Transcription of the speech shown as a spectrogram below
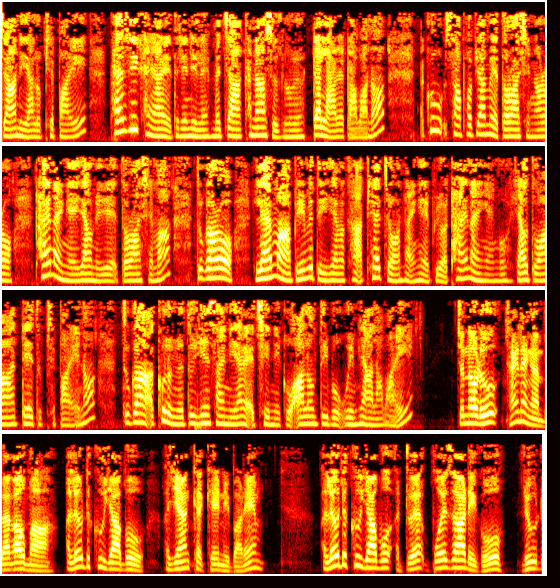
ကြားနေရလို့ ဖြစ်ပါတယ်။ဖမ်းဆီးခံရတဲ့ သတင်းတွေလည်း မကြာခဏဆိုလို တက်လာတတ်တာပါနော်။အခု စာဖော်ပြမယ့် သောရရှင်ကတော့ ထိုင်းနိုင်ငံရောက်နေတဲ့ သောရရှင်ပါ။သူကတော့ လမ်းမှာ ဘေးမသီရမခ ဖြတ်ကျော်နိုင်ခဲ့ပြီးတော့ ထိုင်းနိုင်ငံကို ရောက်သွားတဲ့သူ ဖြစ်ပါတယ်နော်။သူက အခုလိုမျိုး သူရင်ဆိုင်နေရတဲ့ အခြေအနေကို အားလုံးသိဖို့ ဝေမျှလာပါတယ်။ ကျွန်တော်တို့ ထိုင်းနိုင်ငံ ဘန်ကောက်မှာ အလုပ်တခုရဖို့ အရန်ခက်ခဲနေပါတယ်။အလုပ်တခုရဖို့အတွက် ပွဲစားတွေကို လူတ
